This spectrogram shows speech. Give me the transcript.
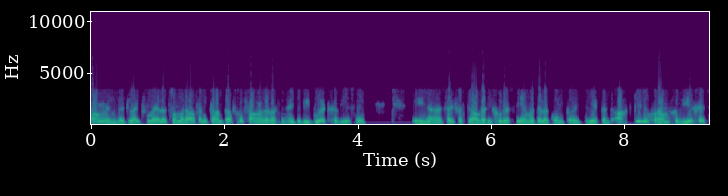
vang en dit lyk vir my hulle het sommer daar van die kant af gevang. Hulle was net op die boot gewees, nie? En uh, sy vertel dat die grootste een wat hulle kon kry 2.8 kg geweg het.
